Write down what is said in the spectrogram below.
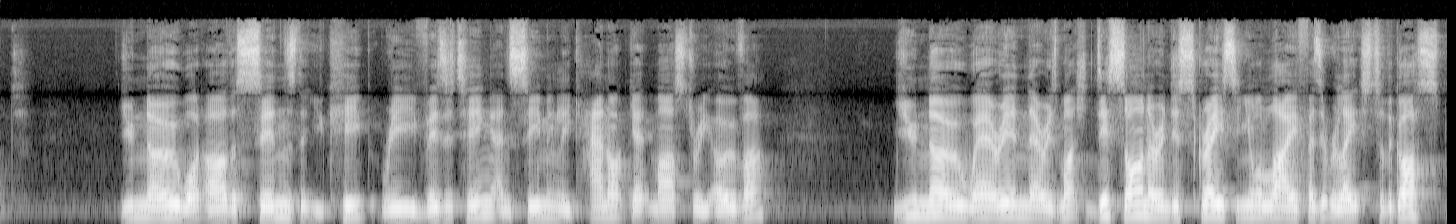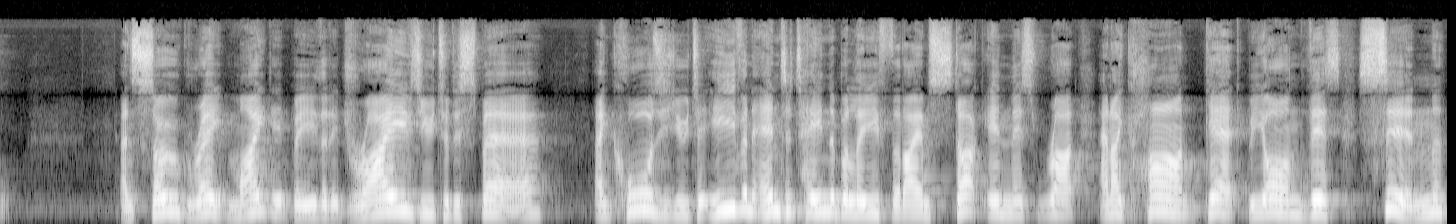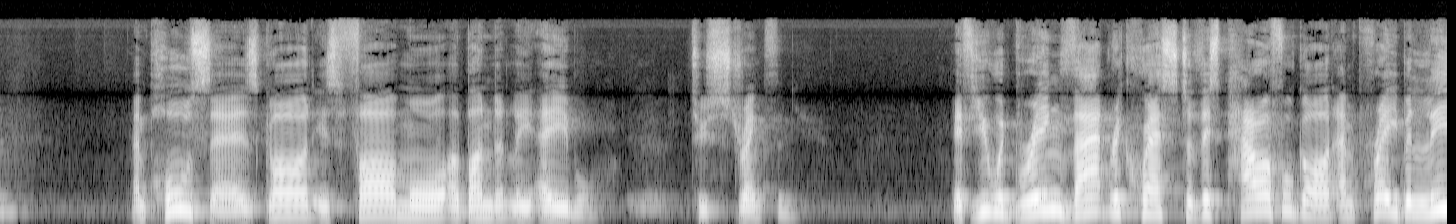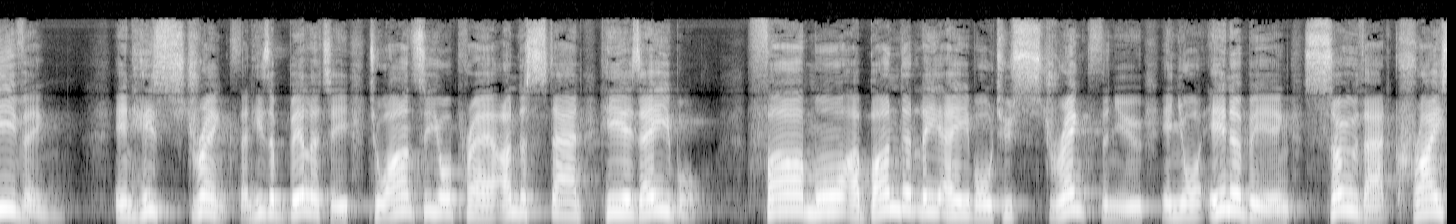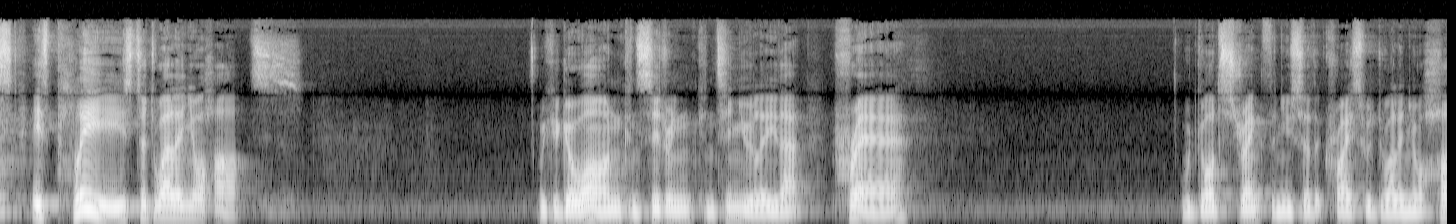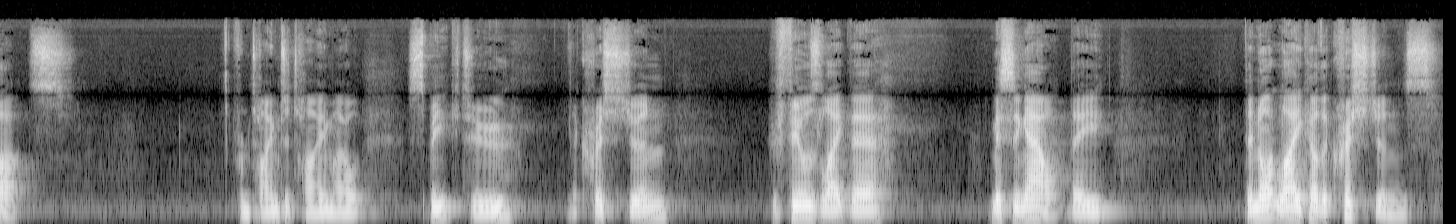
You know what are the sins that you keep revisiting and seemingly cannot get mastery over. You know wherein there is much dishonor and disgrace in your life as it relates to the gospel. And so great might it be that it drives you to despair and causes you to even entertain the belief that I am stuck in this rut and I can't get beyond this sin and Paul says God is far more abundantly able to strengthen you. If you would bring that request to this powerful God and pray believing in his strength and his ability to answer your prayer, understand he is able far more abundantly able to strengthen you in your inner being so that Christ is pleased to dwell in your hearts. We could go on considering continually that prayer. Would God strengthen you so that Christ would dwell in your hearts? From time to time, I'll speak to a Christian who feels like they're missing out. They, they're not like other Christians.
